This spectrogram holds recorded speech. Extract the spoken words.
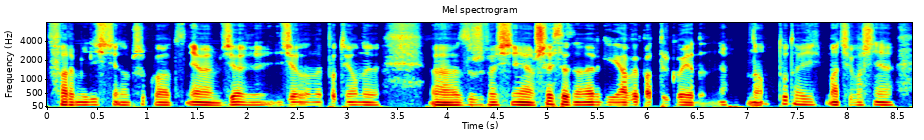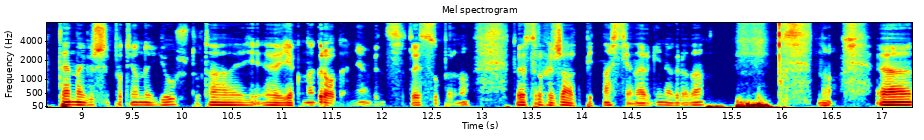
farmiliście na przykład, nie wiem, zielone potiony, e, zużywaliście, nie wiem, 600 energii, a wypadł tylko jeden, nie? No, tutaj macie właśnie te najwyższe potiony już tutaj e, jako nagrodę, nie? Więc to jest super, no. To jest trochę żart, 15 energii nagroda. No. E,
